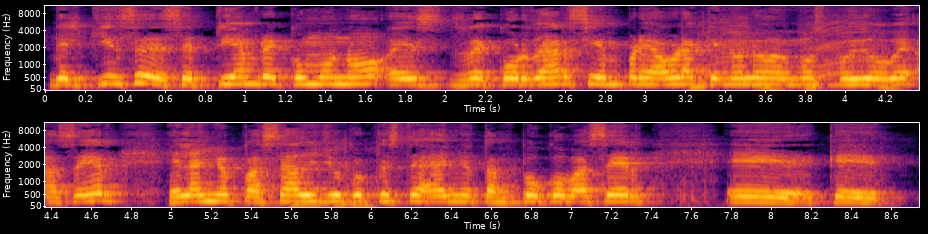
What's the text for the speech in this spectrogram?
del 15 de septiembre, cómo no, es recordar siempre ahora que no lo hemos podido hacer el año pasado y yo creo que este año tampoco va a ser eh, que,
